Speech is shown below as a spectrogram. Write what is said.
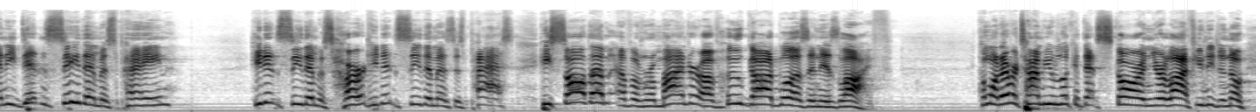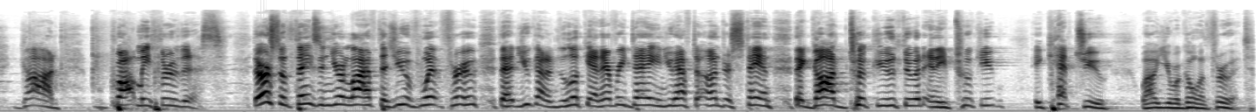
and he didn't see them as pain. He didn't see them as hurt. He didn't see them as his past. He saw them as a reminder of who God was in his life. Come on, every time you look at that scar in your life, you need to know God brought me through this. There are some things in your life that you have went through that you got to look at every day and you have to understand that God took you through it and he took you he kept you while you were going through it.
